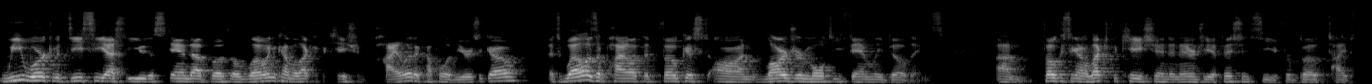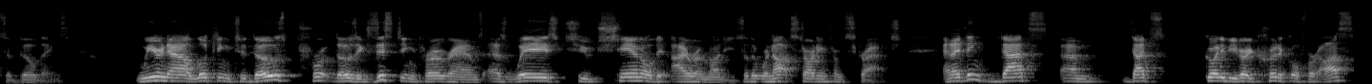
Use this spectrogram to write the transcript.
We worked with DCSEU to stand up both a low income electrification pilot a couple of years ago, as well as a pilot that focused on larger multifamily buildings um, focusing on electrification and energy efficiency for both types of buildings. We are now looking to those pro- those existing programs as ways to channel the IRA money, so that we're not starting from scratch. And I think that's um, that's going to be very critical for us.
